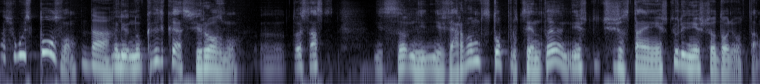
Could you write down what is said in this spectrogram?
аз ще го използвам. Да. Нали, но къде така сериозно? Тоест аз не, съм, не, не вярвам 100% нещо, че ще стане нещо или нещо ще дойде оттам.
